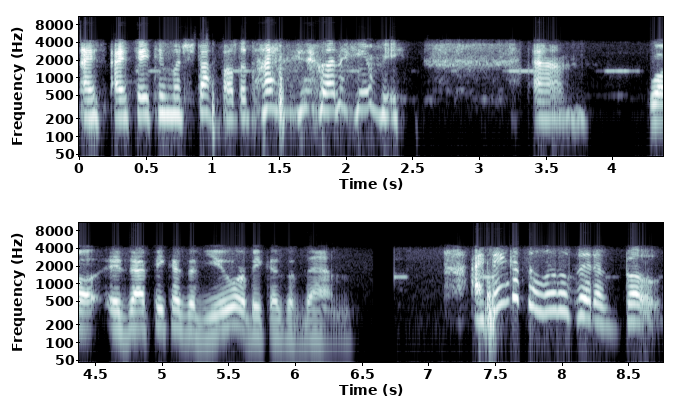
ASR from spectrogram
I, I say too much stuff all the time. You don't want to hear me? Um, well, is that because of you or because of them? I think it's a little bit of both.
